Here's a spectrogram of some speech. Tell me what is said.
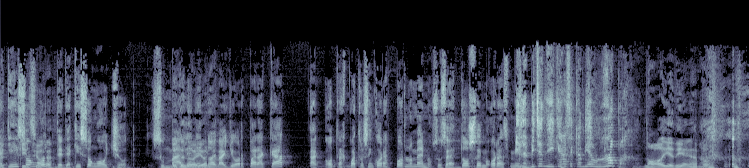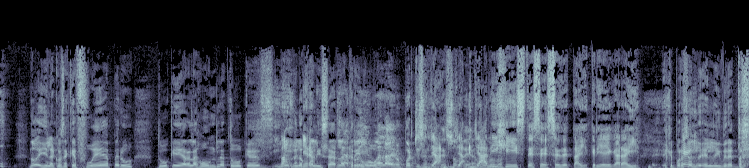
18, aquí 15 son, horas. desde aquí son ocho. Sumarle Nueva de York. Nueva York para acá a otras cuatro o cinco horas por lo menos. O sea, 12 horas Y mínimo. las bichas ni siquiera se cambiaron ropa. No, y día. No, y la cosa es que fue a Perú, tuvo que llegar a la jungla, tuvo que localizar O sea, la no tribu. llegó al aeropuerto y se Ya, regresó. ya, vea. ya no, no. dijiste ese, ese detalle. Quería llegar ahí. Es que por eso el, el libreto es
